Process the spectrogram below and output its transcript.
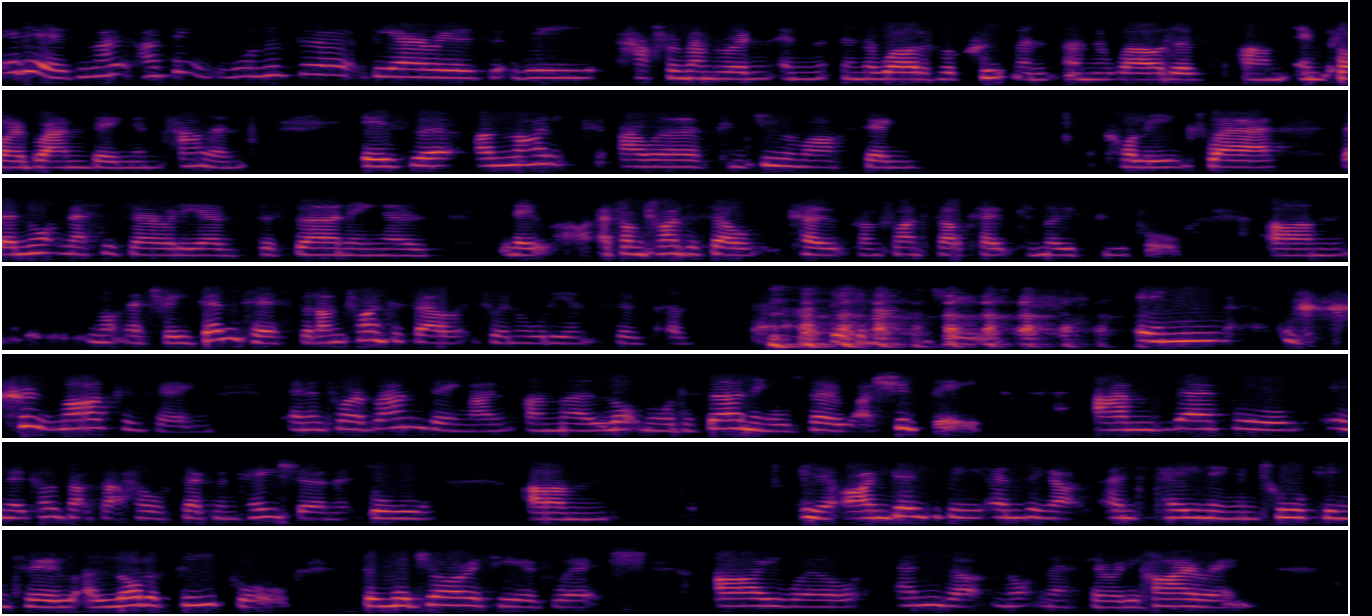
It is, and I, I, think one of the, the areas that we have to remember in, in, in the world of recruitment and the world of um, employer branding and talent is that unlike our consumer marketing colleagues, where they're not necessarily as discerning as you know, if I'm trying to sell Coke, I'm trying to sell Coke to most people, um, not necessarily dentists, but I'm trying to sell it to an audience of, of a big enough In marketing and employer branding, I'm, I'm a lot more discerning, also I should be. And therefore, you know, it comes back to that whole segmentation. It's all, um, you know, I'm going to be ending up entertaining and talking to a lot of people, the majority of which I will end up not necessarily hiring.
